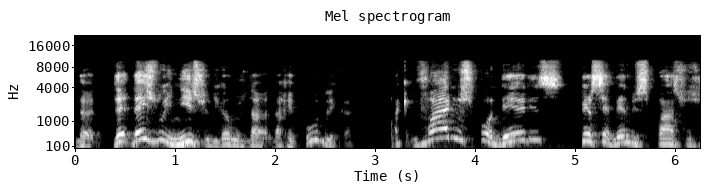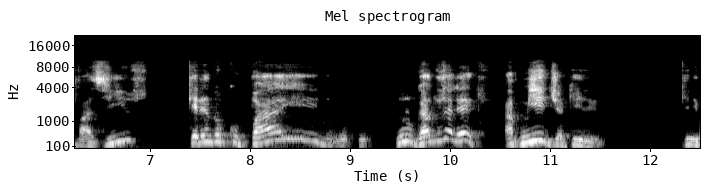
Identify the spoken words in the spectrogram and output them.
da, da, desde o início, digamos, da, da República, vários poderes percebendo espaços vazios, querendo ocupar e, no lugar dos eleitos. A mídia que, que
